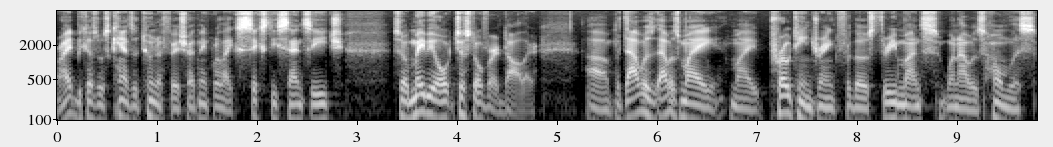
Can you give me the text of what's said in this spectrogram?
right? Because those cans of tuna fish, I think, were like 60 cents each. So maybe just over a dollar. Uh, but that was that was my my protein drink for those three months when I was homeless.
